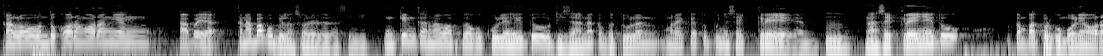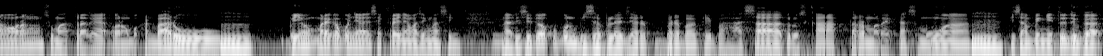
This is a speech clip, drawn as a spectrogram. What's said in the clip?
kalau untuk orang-orang yang apa ya? Kenapa aku bilang solidaritas tinggi? Mungkin karena waktu aku kuliah itu di sana kebetulan mereka tuh punya sekre ya kan. Hmm. Nah sekrenya itu tempat berkumpulnya orang-orang Sumatera kayak orang Pekanbaru. Hmm. Mereka punya sekrenya masing-masing. Nah di situ aku pun bisa belajar berbagai bahasa, terus karakter mereka semua. Hmm. Di samping itu juga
